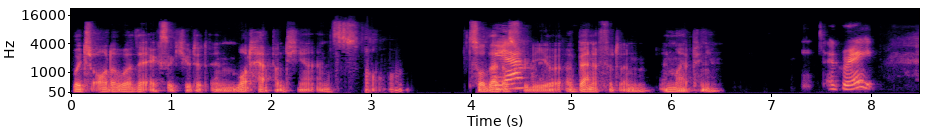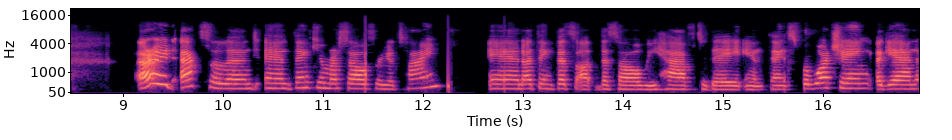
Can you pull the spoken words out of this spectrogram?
which order were they executed and what happened here and so on. So that yeah. is really a, a benefit in in my opinion. Great. All right, excellent. And thank you, Marcel, for your time. And I think that's all, that's all we have today. And thanks for watching. Again,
